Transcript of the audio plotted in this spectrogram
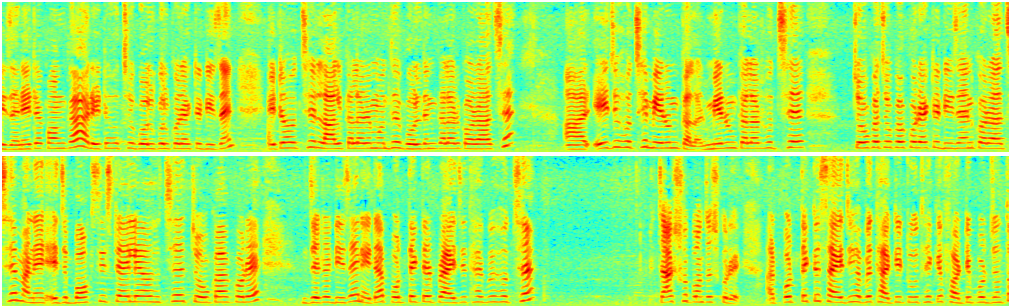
ডিজাইন এটা কঙ্কা আর এটা হচ্ছে গোল গোল করে একটা ডিজাইন এটা হচ্ছে লাল কালারের মধ্যে গোল্ডেন কালার করা আছে। আর এই যে হচ্ছে মেরুন কালার মেরুন কালার হচ্ছে চৌকা চৌকা করে একটা ডিজাইন করা আছে। মানে এই যে বক্স স্টাইলে হচ্ছে চৌকা করে যেটা ডিজাইন এটা প্রত্যেকটার প্রাইজে থাকবে হচ্ছে চারশো পঞ্চাশ করে। আর প্রত্যেকটা সাইজই হবে থার্টি টু থেকে ফর্টি পর্যন্ত।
